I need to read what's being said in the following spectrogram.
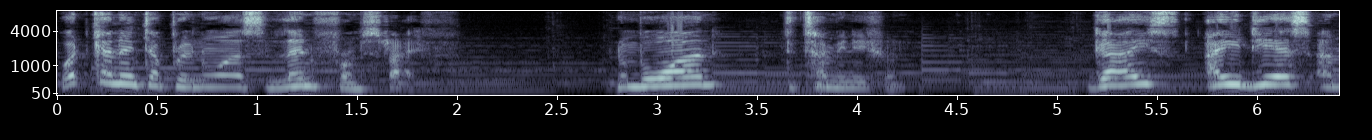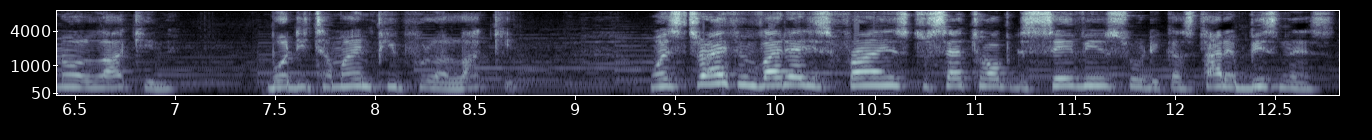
What can entrepreneurs learn from Strive? Number one, determination. Guys, ideas are not lacking, but determined people are lacking. When Strive invited his friends to set up the savings so they can start a business,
